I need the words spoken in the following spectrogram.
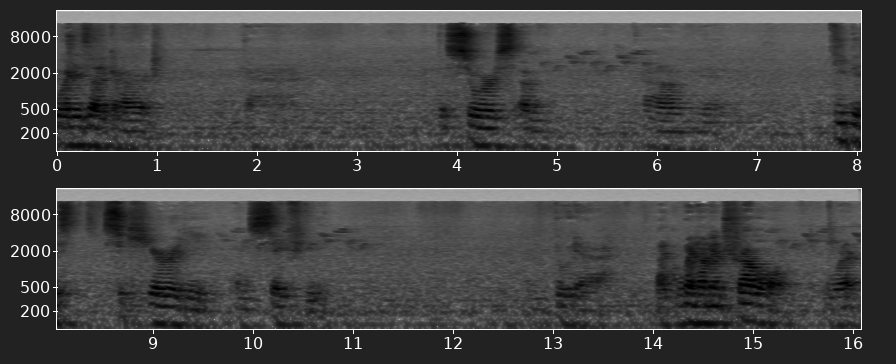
what is like our, uh, the source of um, the deepest security and safety? Buddha, like when I'm in trouble, where,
